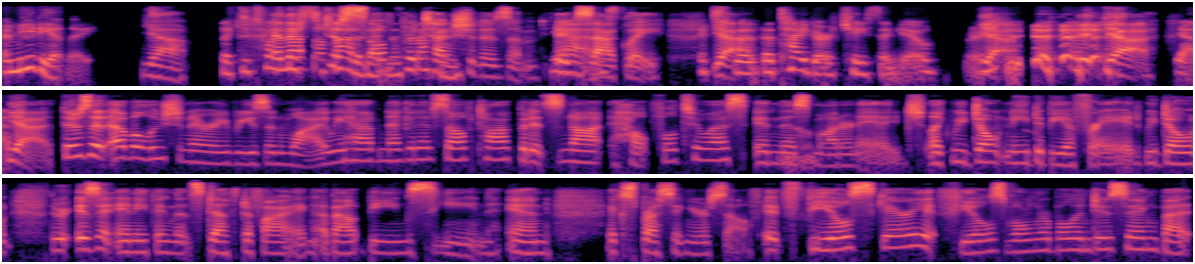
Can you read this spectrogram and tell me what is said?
immediately Yeah. Like you talk and that's just out of it in a second. self-protectionism Yes. exactly it's yeah. the, the tiger chasing you Right? Yeah. It, yeah. Yes. Yeah. There's an evolutionary reason why we have negative self talk, but it's not helpful to us in this No. modern age. Like, we don't need to be afraid. We don't, there isn't anything that's death defying about being seen and expressing yourself. It feels scary, it feels vulnerable inducing, but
